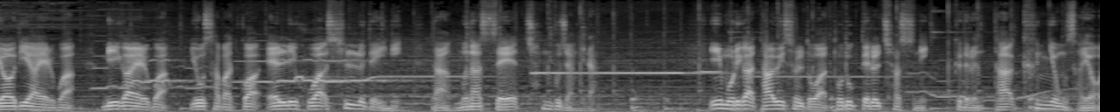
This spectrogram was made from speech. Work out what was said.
여디아엘과 미가엘과 요사밭과 엘리후와 실르데이니 다 문하세의 천부장이라 이 무리가 다윗을 도와 도둑대를 쳤으니 그들은 다 큰 용사여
